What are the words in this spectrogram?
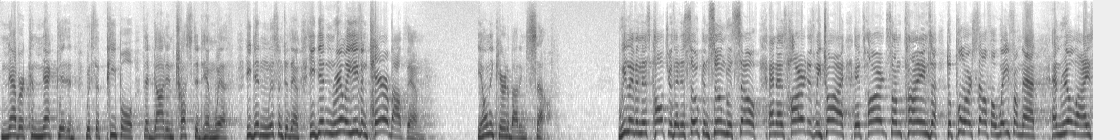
never connected with the people that God entrusted him with. He didn't listen to them. He didn't really even care about them. He only cared about himself. We live in this culture that is so consumed with self, and as hard as we try, it's hard sometimes uh, to pull ourselves away from that and realize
